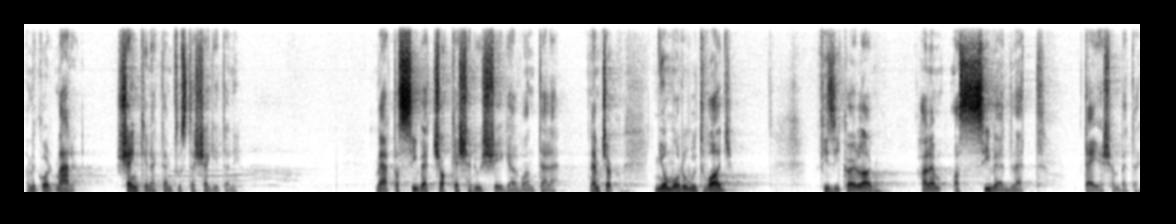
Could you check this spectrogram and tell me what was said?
Amikor már senkinek nem tudsz te segíteni. Mert a szíved csak keserűséggel van tele. Nem csak nyomorult vagy fizikailag, hanem a szíved lett teljesen beteg.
